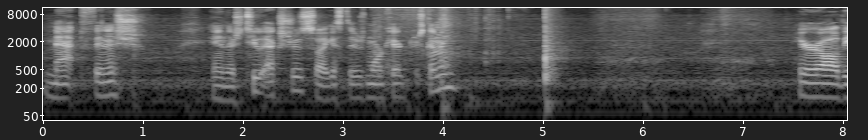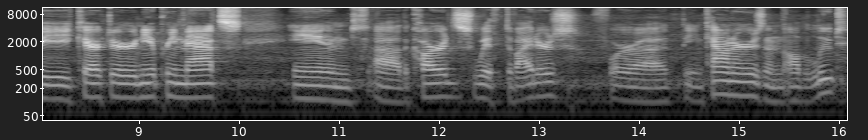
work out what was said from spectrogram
matte finish. And there's two extras, so I guess there's more characters coming. Here are all the character neoprene mats and uh, the cards with dividers for uh, the encounters and all the loot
